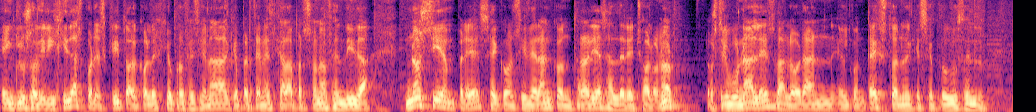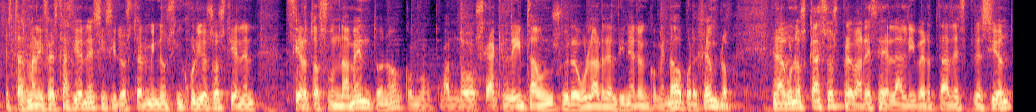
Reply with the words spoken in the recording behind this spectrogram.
e incluso dirigidas por escrito al colegio profesional al que pertenezca la persona ofendida, no siempre se consideran contrarias al derecho al honor. Los tribunales valoran el contexto en el que se producen estas manifestaciones y si los términos injuriosos tienen cierto fundamento, ¿no? como cuando se acredita un uso irregular del dinero encomendado, por ejemplo. En algunos casos prevalece la libertad de expresión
